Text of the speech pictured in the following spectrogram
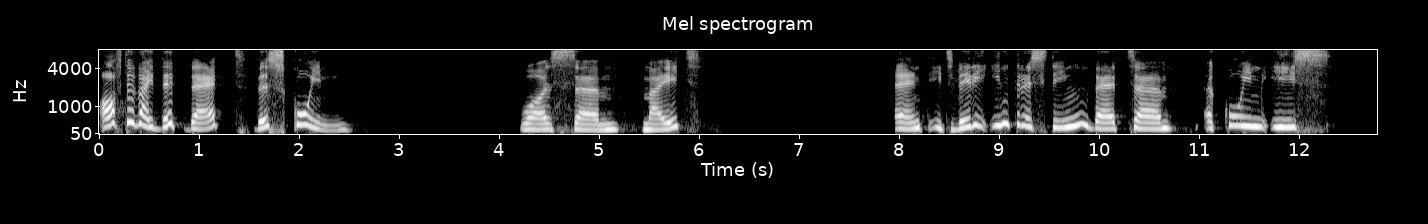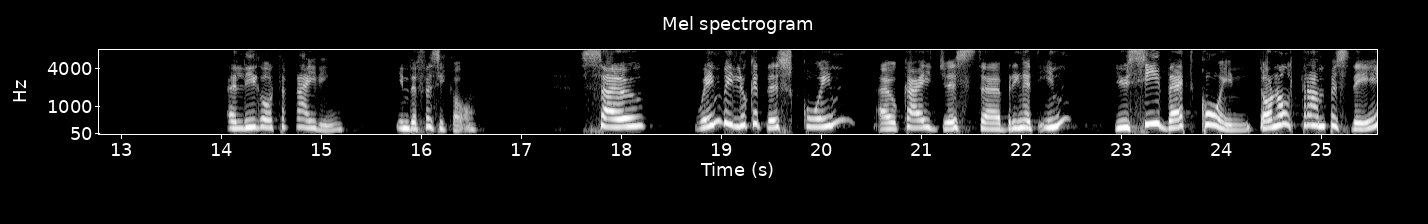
After they did that, this coin was um, made. And it's very interesting that um, a coin is a legal trading in the physical. So when we look at this coin, okay, just uh, bring it in. You see that coin, Donald Trump is there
